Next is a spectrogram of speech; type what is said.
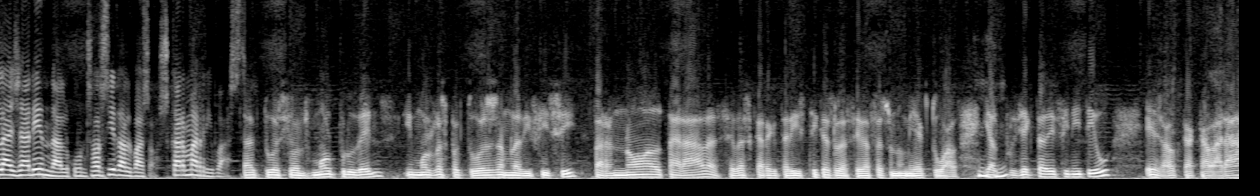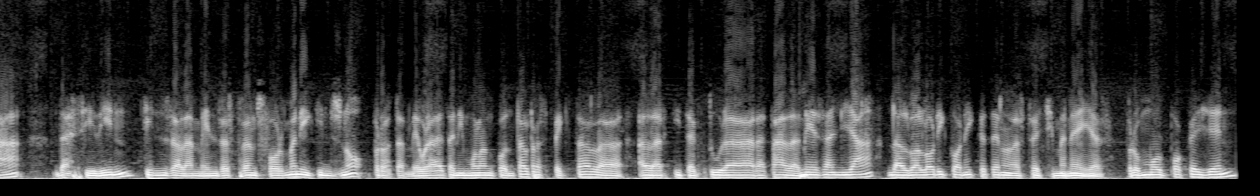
la gerent del Consorci del Besòs, Carme Ribas. Actuacions molt prudents i molt respectuoses amb l'edifici per no alterar les seves característiques la seva fisonomia actual. Uh -huh. I el projecte definitiu és el que acabarà decidint quins elements es transformen i quins no, però també haurà de tenir molt en compte el respecte a la- a l'arquitectura la, heretada, més enllà del valor icònic que tenen les tres ximeneies però molt poca gent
